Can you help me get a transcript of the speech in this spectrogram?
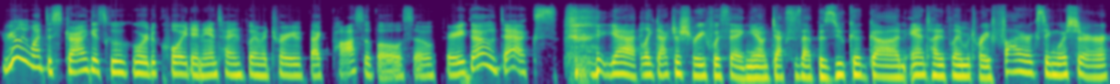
you really want the strongest glucocorticoid and anti-inflammatory effect possible. So there you go, Dex. yeah, like Dr. Sharif was saying, you know, Dex is that bazooka gun, anti-inflammatory fire extinguisher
